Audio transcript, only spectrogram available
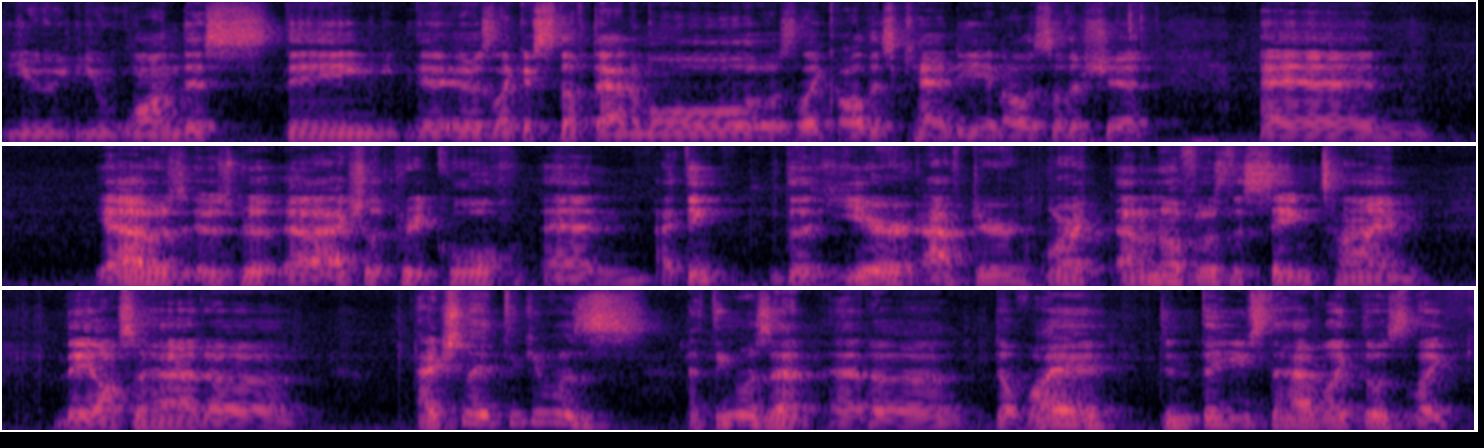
you you won this thing. It, it was like a stuffed animal. It was like all this candy and all this other shit, and yeah, it was it was uh, actually pretty cool. And I think the year after, or I, I don't know if it was the same time, they also had uh actually I think it was I think it was at at uh Del Valle. Didn't they used to have like those like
